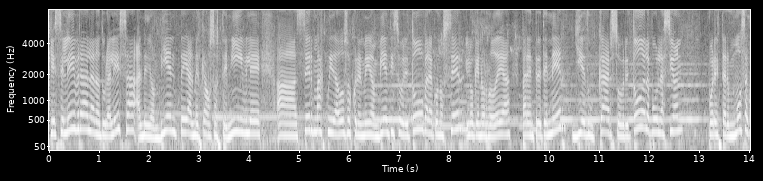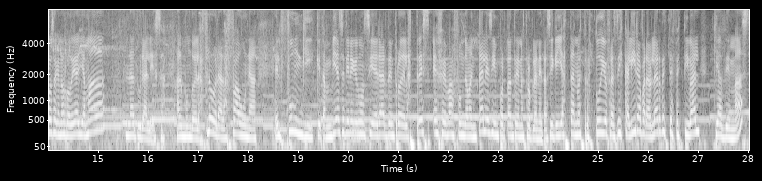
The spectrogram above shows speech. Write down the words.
que celebra la naturaleza, al medio ambiente, al mercado sostenible, a ser más cuidadosos con el medio ambiente y sobre todo para conocer lo que nos rodea, para entretener y educar sobre todo a la población por esta hermosa cosa que nos rodea llamada naturaleza, al mundo de la flora, la fauna, el fungi, que también se tiene que considerar dentro de las tres F más fundamentales e importantes de nuestro planeta. Así que ya está en nuestro estudio Francisca Lira para hablar de este festival que además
